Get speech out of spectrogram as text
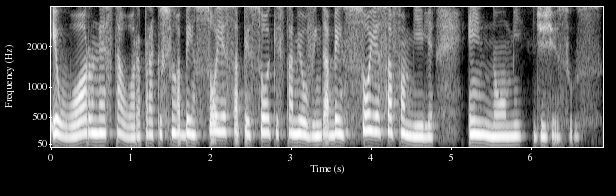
Eu oro nesta hora para que o Senhor abençoe essa pessoa que está me ouvindo, abençoe essa família, em nome de Jesus.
